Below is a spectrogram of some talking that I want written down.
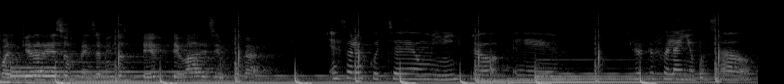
Cualquiera de esos pensamientos te, te va a desenfocar. Eso lo escuché de un ministro, eh, creo que fue el año pasado.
